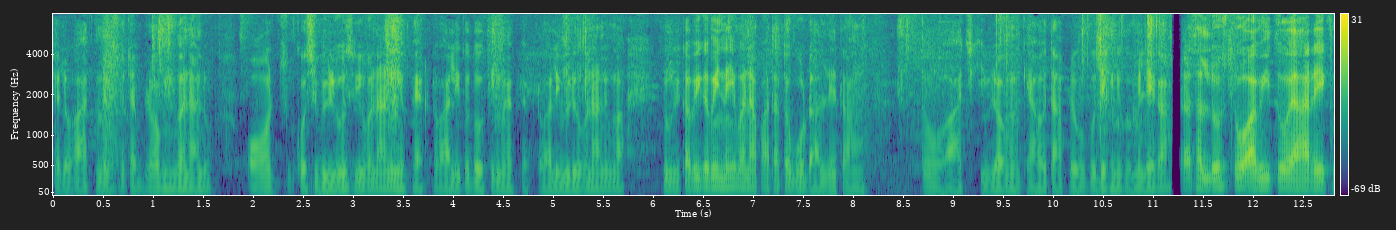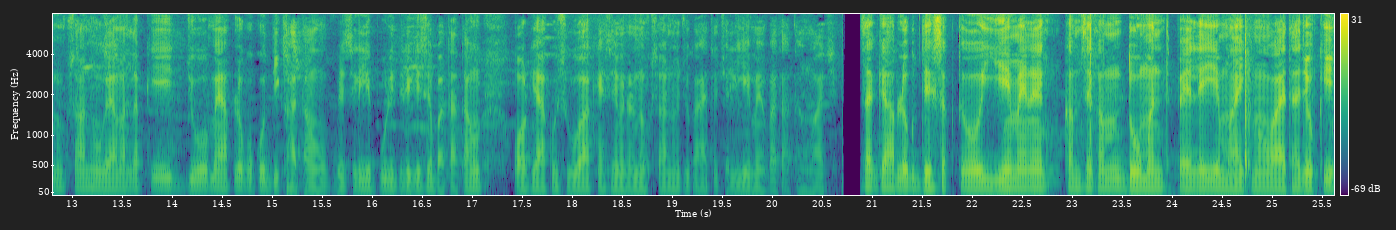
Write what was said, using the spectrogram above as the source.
चलो आज मैंने सोचा ब्लॉग ही बना लूँ और कुछ वीडियोस भी बनानी है, फैक्ट वाली तो दो तीन मैं फैक्ट वाली वीडियो बना लूँगा, क्योंकि कभी कभी नहीं बना पाता तो वो डाल देता हूँ। तो आज की ब्लॉग में क्या होता है, आप लोगों को देखने को मिलेगा। दरअसल दोस्तों, अभी तो यार एक नुकसान हो गया मतलब कि जो मैं आप लोगों को दिखाता हूँ बेसिकली पूरी तरीके से बताता हूँ, और क्या कुछ हुआ, कैसे मेरा नुकसान हो चुका है तो चलिए मैं बताता हूँ आज। जैसा कि आप लोग देख सकते हो, ये मैंने कम से कम दो मंथ पहले ये माइक मंगवाया था, जो कि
